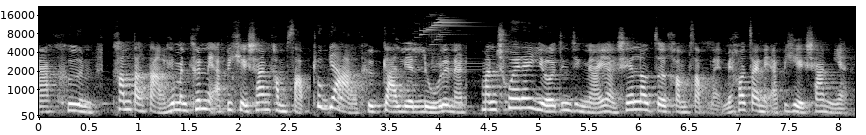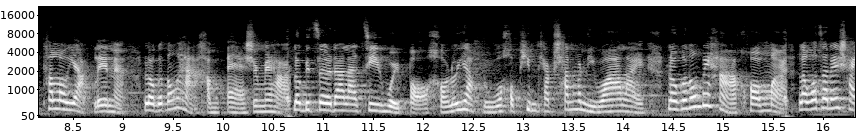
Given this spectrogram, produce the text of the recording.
มากขึ้นคำต่างๆ ที่มันขึ้นในแอปพลิเคชันคำศัพท์ทุกอย่างคือการเรียนรู้เลยนะ มันช่วยได้เยอะจริงๆนะอย่างเช่นเราเจอคำศัพท์ไหนไม่เข้าใจในแอปพลิเคชันเนี้ยถ้าเราอยากเล่นอะเราก็ต้องหาคำแปลใช่ไหมคะเราไปเจอดาราจีนหวยปอเขาเราอยากรู้ว่าเขาพิมพ์แคปชั่นวันนี้ว่าอะไร เราก็ต้องไปหาความหมาย เราก็จะได้ใช้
